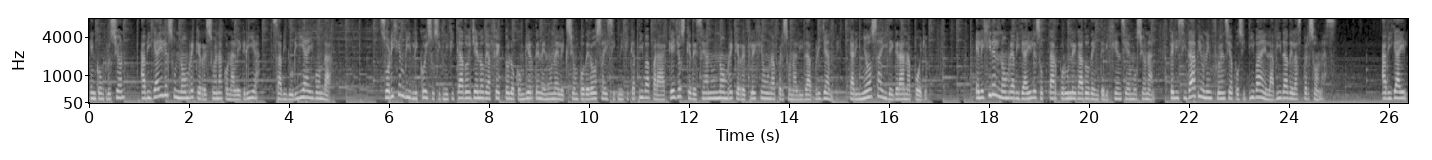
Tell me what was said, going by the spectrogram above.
En conclusión, Abigail es un nombre que resuena con alegría, sabiduría y bondad. Su origen bíblico y su significado lleno de afecto lo convierten en una elección poderosa y significativa para aquellos que desean un nombre que refleje una personalidad brillante, cariñosa y de gran apoyo. Elegir el nombre Abigail es optar por un legado de inteligencia emocional, felicidad y una influencia positiva en la vida de las personas. Abigail,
